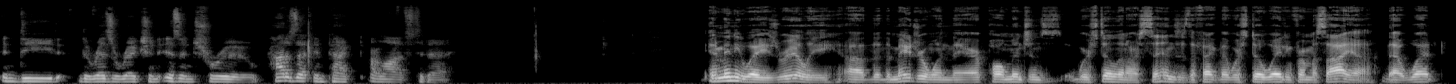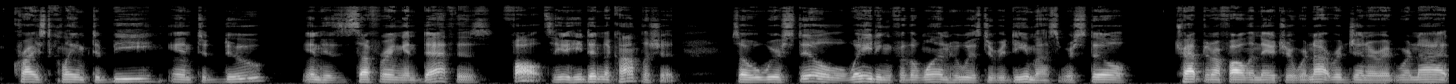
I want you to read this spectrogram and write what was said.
indeed the resurrection isn't true, how does that impact our lives today? In many ways, really. Uh, the, the major one there, Paul mentions we're still in our sins, is the fact that we're still waiting for Messiah. That what Christ claimed to be and to do in his suffering and death is false. He, he didn't accomplish it. So we're still waiting for the one who is to redeem us. We're still trapped in our fallen nature. We're not regenerate. We're not,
